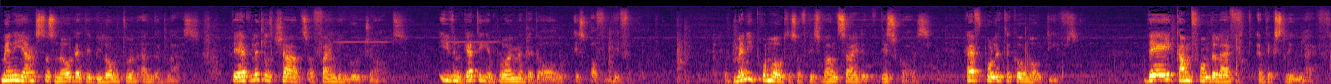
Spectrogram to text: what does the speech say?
Many youngsters know that they belong to an underclass. They have little chance of finding good jobs. Even getting employment at all is often difficult. Many promoters of this one-sided discourse have political motives. They come from the left and extreme left.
